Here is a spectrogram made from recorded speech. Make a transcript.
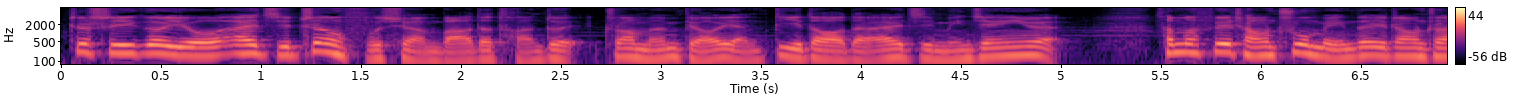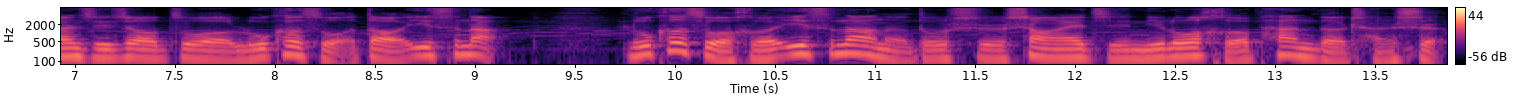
这是一个由埃及政府选拔的团队，专门表演地道的埃及民间音乐。他们非常著名的一张专辑叫做《卢克索到伊斯纳》。卢克索和伊斯纳呢，都是上埃及尼罗河畔的城市。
